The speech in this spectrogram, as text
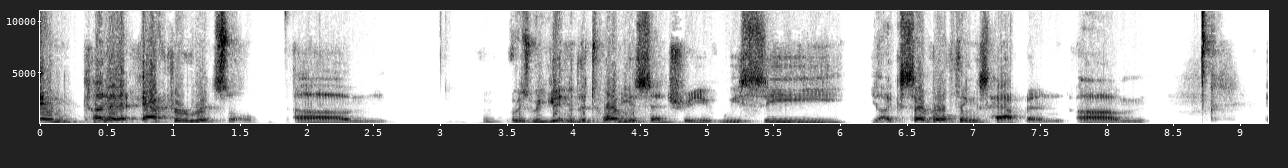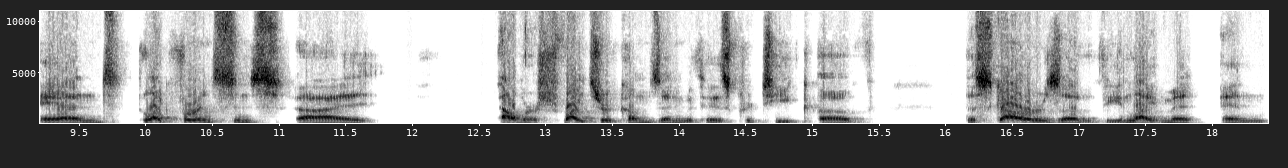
and kind of after Ritschl, um, as we get into the 20th century, we see like several things happen. Um, and like for instance, uh, Albert Schweitzer comes in with his critique of the scholars of the Enlightenment and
